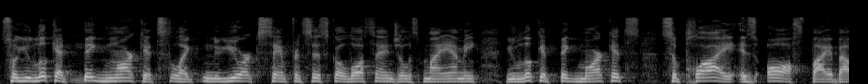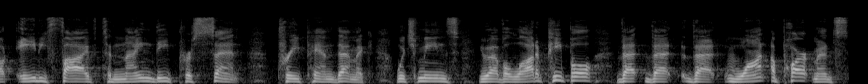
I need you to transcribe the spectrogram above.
So you look at big markets like New York, San Francisco, Los Angeles, Miami, you look at big markets, supply is off by about 85 to 90 percent pre-pandemic, which means you have a lot of people that that that want apartments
